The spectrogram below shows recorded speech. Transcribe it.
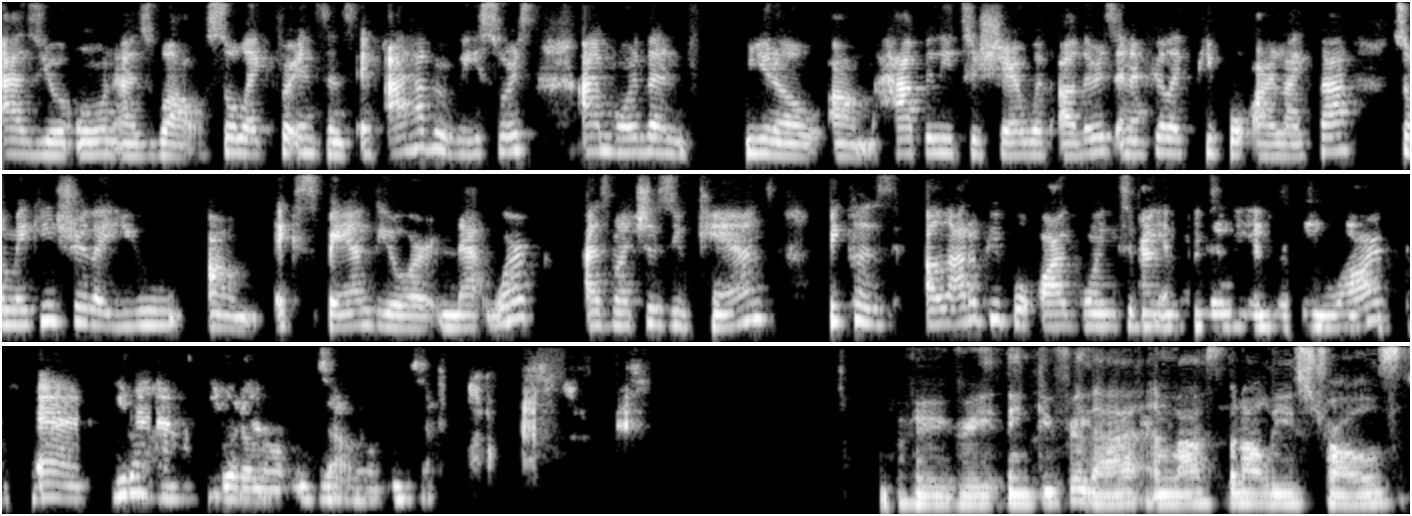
as your own as well. So, like for instance, if I have a resource, I'm more than you know um, happily to share with others and i feel like people are like that. So making sure that you um, expand your network as much as you can because a lot of people are going to be in what you are and you don't have to do it alone so Okay, great. Thank you for that. And last but not least, Charles,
